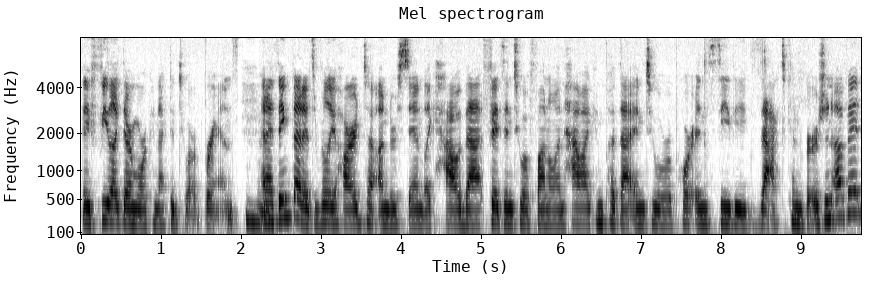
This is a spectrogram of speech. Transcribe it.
they feel like they're more connected to our brands. Mm-hmm. And I think that it's really hard to understand like how that fits into a funnel and how I can put that into a report and see the exact conversion of it.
